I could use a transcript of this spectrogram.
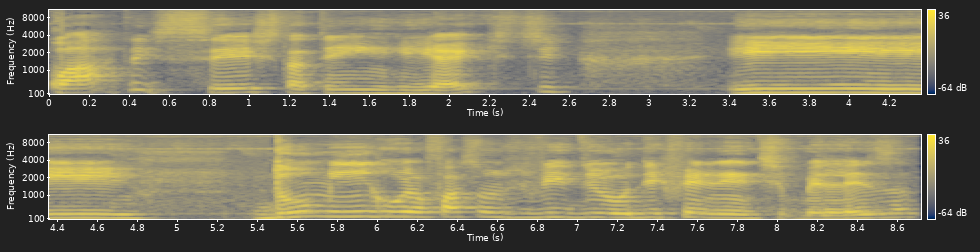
Quarta e sexta tem react. E domingo eu faço uns vídeos diferentes, beleza?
